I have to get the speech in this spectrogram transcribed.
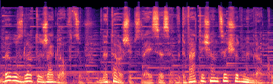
był zlot żaglowców The Tall Races w 2007 roku.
